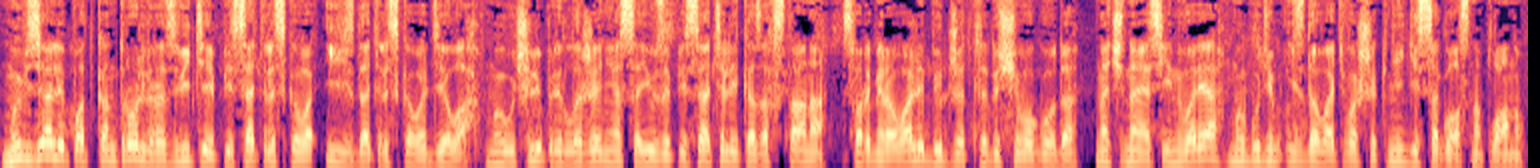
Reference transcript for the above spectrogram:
Мы взяли под контроль развитие писательского и издательского дела. Мы учли предложения Союза писателей Казахстана, сформировали бюджет следующего года. Начиная с января мы будем издавать ваши книги согласно плану.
